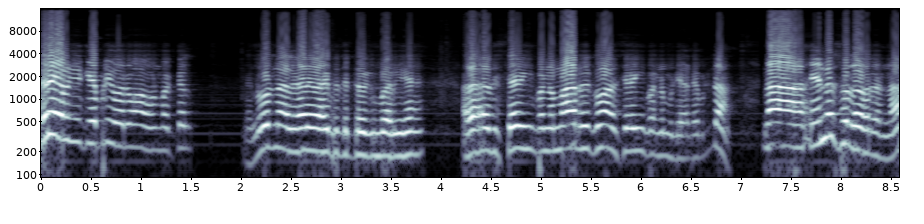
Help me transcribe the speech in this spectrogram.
திரையரங்குக்கு எப்படி வருவான் அவன் மக்கள்? நூறு நாள் வேலை வாய்ப்பு திட்டம் இருக்கும் பாருங்க. அதாவது சேவிங் பண்ண மாதிரி இருக்கும் அது சேவிங் பண்ண முடியாது. அப்படிதான் நான் என்ன சொல்ல வரேன்னா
